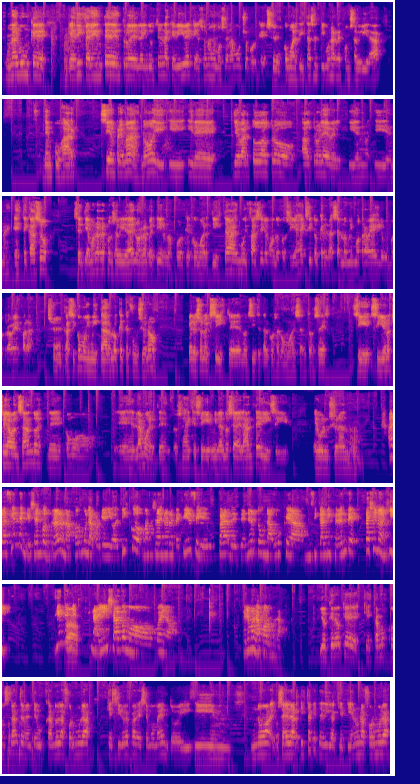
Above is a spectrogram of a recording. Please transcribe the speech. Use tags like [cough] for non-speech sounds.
un álbum que, que es diferente dentro de la industria en la que vive, que eso nos emociona mucho porque Sí. como artistas sentimos la responsabilidad de empujar siempre más, ¿no? Y, y- y de llevar todo a otro, a otro level. Y en, y en este caso sentíamos la responsabilidad de no repetirnos, porque como artista es muy fácil que cuando consigues éxito querer hacer lo mismo otra vez y lo mismo otra vez para Sí. casi como imitar lo que te funcionó. Pero eso no existe, no existe tal cosa como esa. Entonces, si, si yo no estoy avanzando, es, es como es la muerte. Entonces hay que seguir mirando hacia adelante y seguir evolucionando. Ahora, ¿sienten que ya encontraron la fórmula? Porque digo, el disco, más allá de no repetirse y de buscar, de tener toda una búsqueda musical diferente, está lleno de hits. ¿Sienten Ah. que tienen ahí ya como, bueno, tenemos la fórmula? Yo creo que, que estamos constantemente buscando la fórmula sirve para ese momento y, y, mm, no hay, o sea, el artista que te diga que tiene una fórmula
